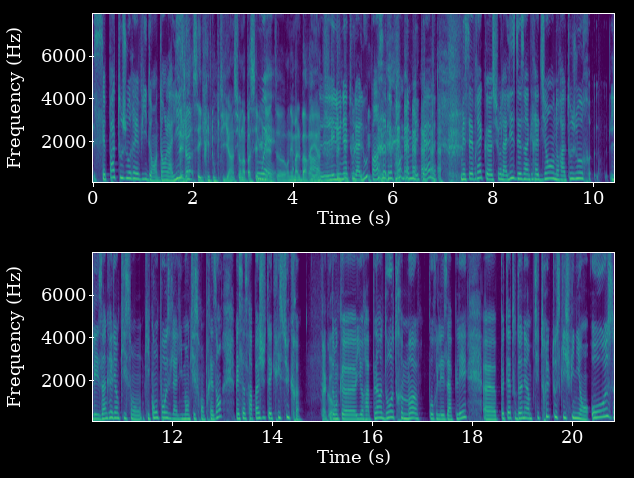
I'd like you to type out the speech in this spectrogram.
c'est pas toujours évident. Dans la liste. Déjà, c'est écrit tout petit. hein. Si on n'a pas ses Ouais. lunettes, euh, on est mal barré. Alors, hein. Les lunettes ou la loupe, hein, ça dépend même lesquelles. Mais c'est vrai que sur la liste des ingrédients, on aura toujours les ingrédients qui, sont, qui composent l'aliment qui seront présents, mais ça ne sera pas juste écrit sucre. Donc il y aura plein d'autres mots pour les appeler. Peut-être donner un petit truc, tout ce qui finit en ose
